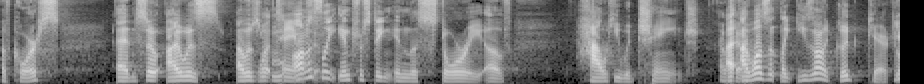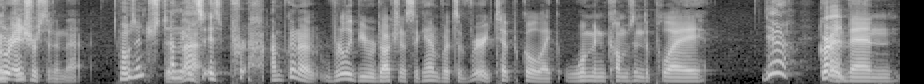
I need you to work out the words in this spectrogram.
of course. And so I was I was tames him? honestly interesting in the story of how he would change. Okay. I, I wasn't like he's not a good character. You Like, were he- interested in that. I was interested I in mean, that. it's it's. Pr- I'm gonna really be reductionist again, but it's a very typical like woman comes into play, yeah, great. and then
